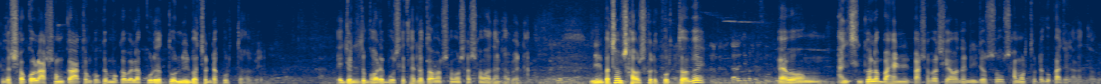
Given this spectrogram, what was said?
কিন্তু সকল আশঙ্কা, আতঙ্ককে মোকাবেলা করে তো নির্বাচনটা করতে হবে। এর জন্য তো ঘরে বসে থাকলে তো আমার সমস্যার সমাধান হবে না। নির্বাচন সাহস করে করতে হবে। এবং আইনশৃঙ্খলা বাহিনীর পাশাপাশি আমাদের নিজস্ব সামর্থ্যটাকেও কাজে লাগাতে হবে।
